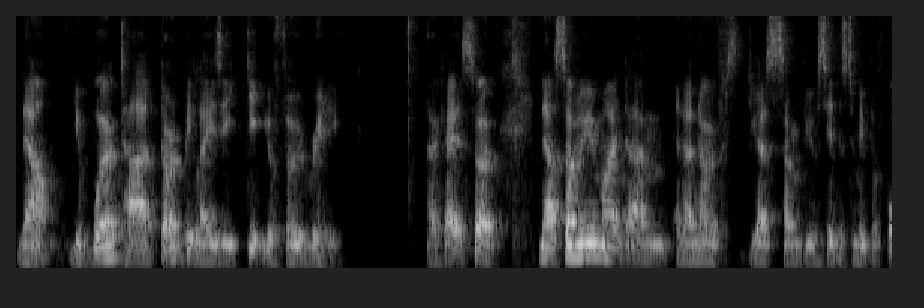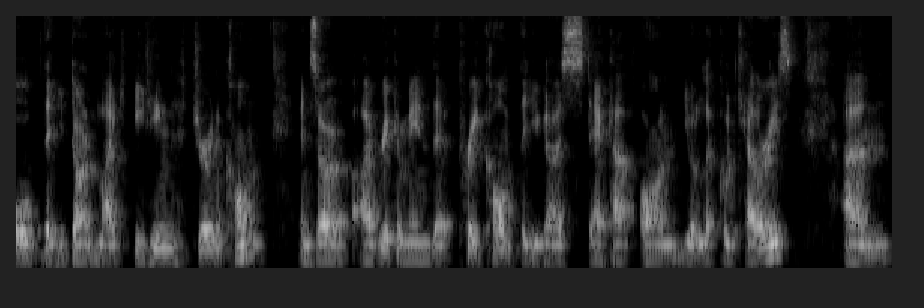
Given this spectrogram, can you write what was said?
Now, you've worked hard, don't be lazy, get your food ready. Okay, so now some of you might, um, and I know you guys, some of you have said this to me before, that you don't like eating during a comp. And so I recommend that pre comp that you guys stack up on your liquid calories. Um,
